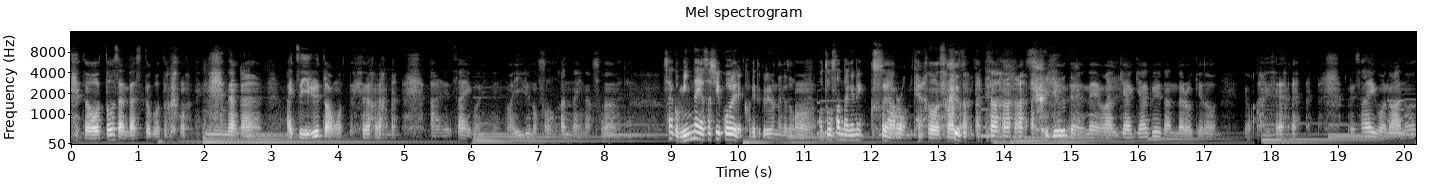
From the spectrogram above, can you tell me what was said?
そうお父さん出すとことかもなんかあいついるとは思ったけど。あれ最後にねまあいるのかわかんないな。そうだよね、最後みんな優しい声かけてくれるんだけど、うん。お父さんだけねクソ野郎みたいなそうそう。クズみたいな。すごい言うんだよね。まあギャギャグなんだろうけど。でも 最後のあの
